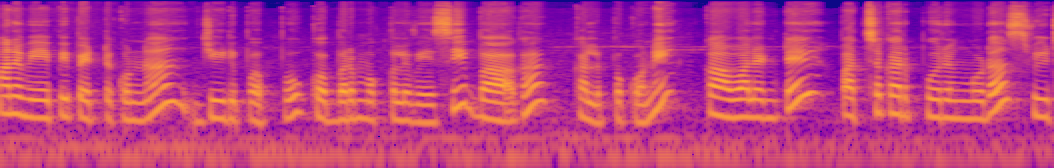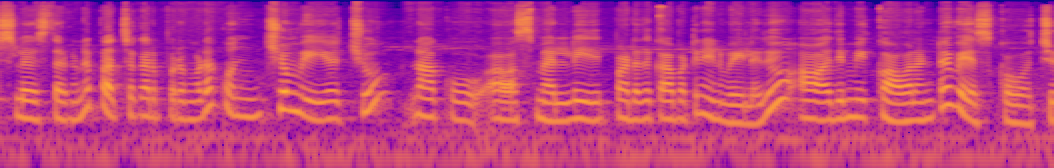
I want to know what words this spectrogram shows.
మనం వేపి పెట్టుకున్న జీడిపప్పు కొబ్బరి ముక్కలు వేసి బాగా కలుపుకొని కావాలంటే పచ్చకర్పూరం కూడా స్వీట్స్లో వేస్తారు కానీ పచ్చకర్పూరం కూడా కొంచెం వేయొచ్చు. నాకు ఆ స్మెల్ పడదు కాబట్టి నేను వేయలేదు. అది మీకు కావాలంటే వేసుకోవచ్చు.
